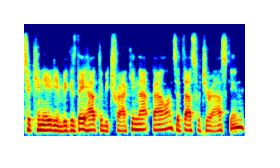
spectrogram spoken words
to Canadian because they have to be tracking that balance. If that's what you're asking,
